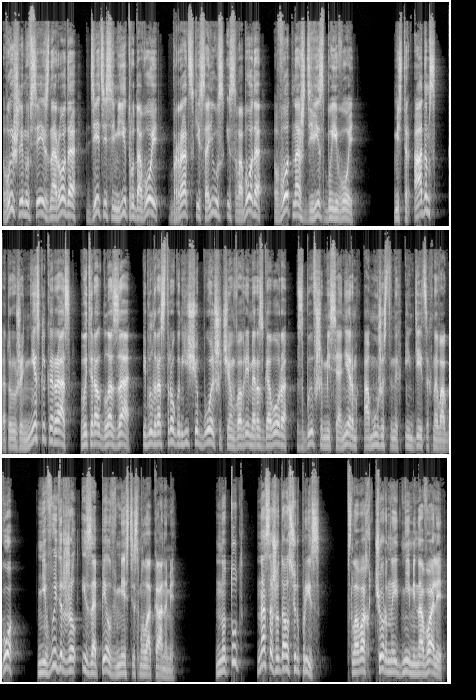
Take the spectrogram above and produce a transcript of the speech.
"Вышли мы все из народа, дети семьи трудовой, братский союз и свобода, вот наш девиз боевой". Мистер Адамс, который уже несколько раз вытирал глаза и был растроган еще больше, чем во время разговора с бывшим миссионером о мужественных индейцах Наваго, не выдержал и запел вместе с молоканами. Но тут нас ожидал сюрприз. В словах «черные дни миновали,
